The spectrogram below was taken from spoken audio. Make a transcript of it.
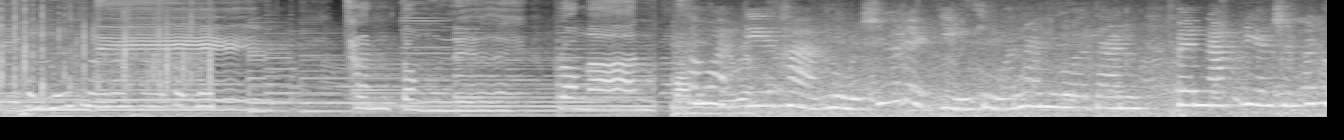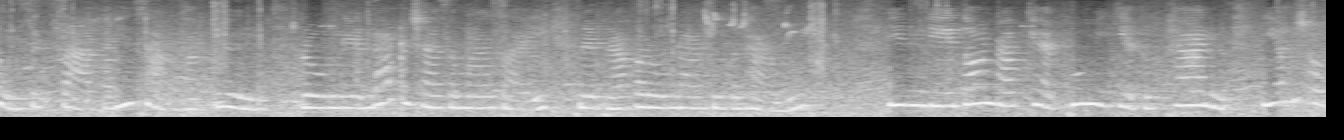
กินดี อยเพระงานสวัสดีค่ะ หนูชื่อเด็กหญิงสุวรรณันท์บัวจันทร์เป็นนักเรียนชั้นประถมศึกษาปีที่3ทับหนึ่งโรงเรียนราชประชาสมาสัยในพระบรมราชูปถัมภ์ยินดีต้อนรับแขกผู้มีเกียรติทุกท่าน เยี่ยมชม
